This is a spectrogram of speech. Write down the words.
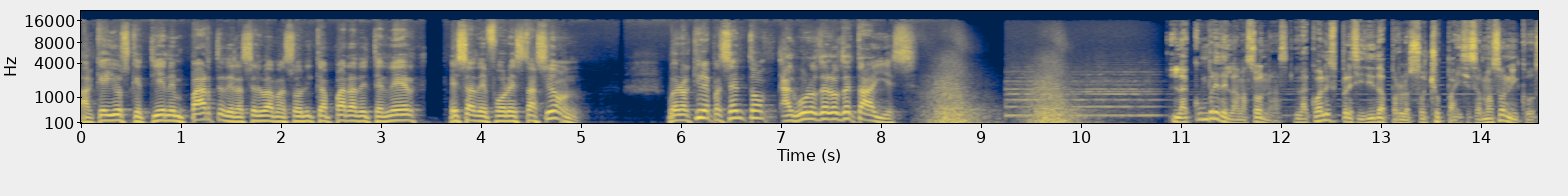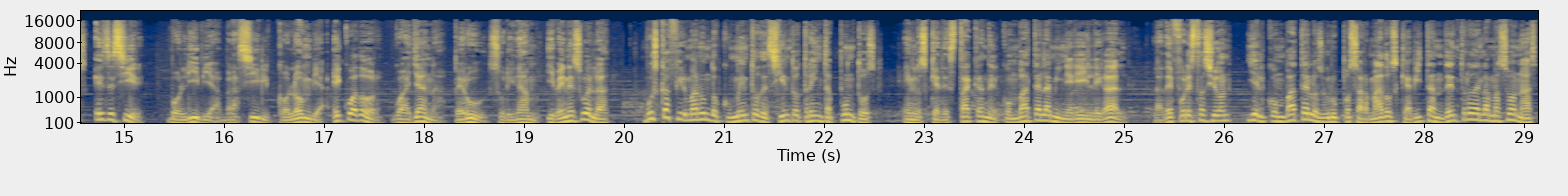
aquellos que tienen parte de la selva amazónica para detener esa deforestación. Bueno, aquí le presento algunos de los detalles. La cumbre del Amazonas, la cual es presidida por los ocho países amazónicos, es decir, Bolivia, Brasil, Colombia, Ecuador, Guayana, Perú, Surinam y Venezuela, busca firmar un documento de 130 puntos en los que destacan el combate a la minería ilegal, la deforestación y el combate a los grupos armados que habitan dentro del Amazonas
